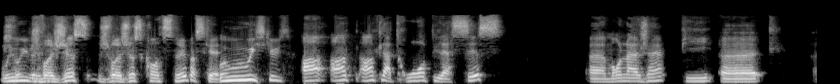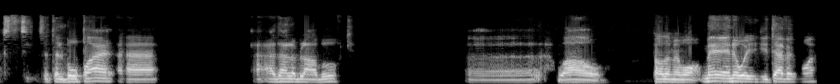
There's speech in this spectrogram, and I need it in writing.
Oui, je, oui, vais- je vais juste, je vais juste continuer parce que Oui, oui, oui, excuse. en- entre, entre la 3 puis la 6, euh, mon agent puis euh, c'était le beau-père à, à Adam Leblanc-Bourg. Euh, wow. Peur de mémoire. Mais anyway, il était avec moi.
